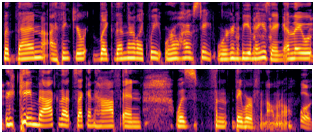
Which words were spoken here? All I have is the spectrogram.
but then i think you're like then they're like wait we're ohio state we're going to be amazing and they came back that second half and was phen- they were phenomenal Well,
